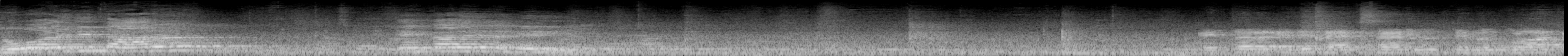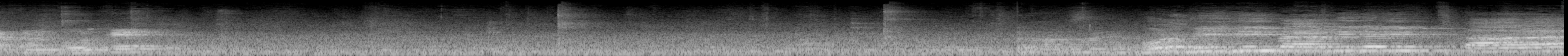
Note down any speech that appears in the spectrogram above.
ਦੋ ਵਾਲੇ ਦੀ ਤਾਰ ਇੱਕ ਵਾਲੇ 'ਚ ਲੱਗੇਗੀ। ਇੱਧਰ ਇਹਦੇ ਬੈਕ ਸਾਈਡ ਤੇ ਬਿਲਕੁਲ ਆ ਢੱਕਣ ਖੋਲ ਕੇ। ਹੁਣ 20 20 ਪੈਰ ਦੀ ਜਿਹੜੀ ਤਾਰ ਹੈ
